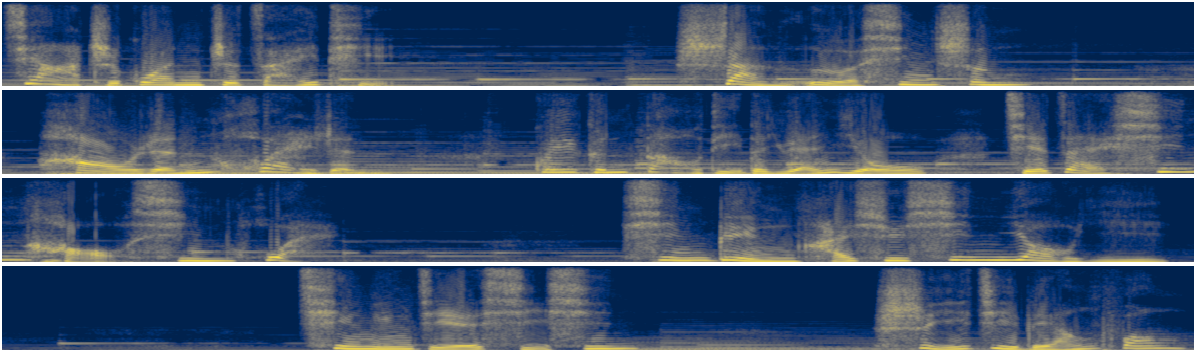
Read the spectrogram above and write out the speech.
价值观之载体。善恶心生，好人坏人，归根到底的缘由，皆在心好心坏。心病还需心药医。清明节洗心是一剂良方，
